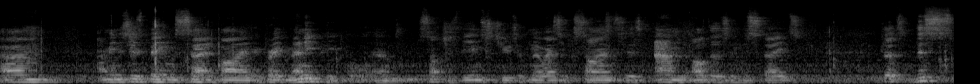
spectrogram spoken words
Um, I mean, it is being said by a great many people, um, such as the Institute of Noetic Sciences and others in the States, that this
